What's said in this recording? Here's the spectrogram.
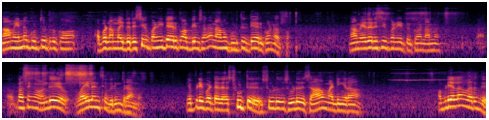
நாம் என்ன கொடுத்துட்ருக்கோம்? அப்போ நம்ம இதை ரிசீவ் பண்ணிகிட்டே இருக்கோம் அப்படின்னு சொன்னால் நாம் கொடுத்துக்கிட்டே இருக்கோம்னு அர்த்தம். நாம் எதை ரிசீவ் பண்ணிகிட்ருக்கோம் நம்ம பசங்க வந்து வயலன்ஸை விரும்புகிறாங்க எப்படிப்பட்டதை சுட்டு சுடு சுடு சாக மாட்டேங்கிறான். அப்படியெல்லாம் வருது.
